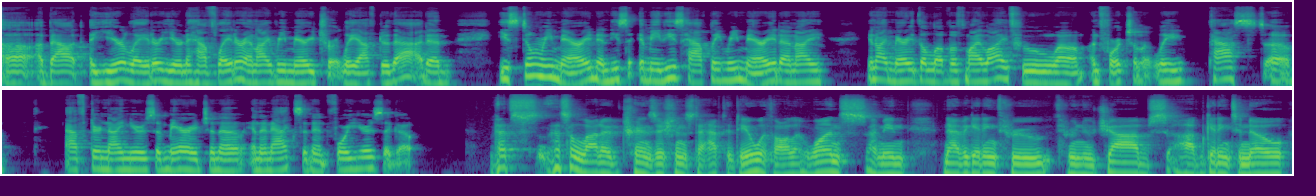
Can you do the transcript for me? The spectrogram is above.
uh, about a year later, year and a half later, and I remarried shortly after that. And he's still remarried, and he's I mean he's happily remarried, and I you know I married the love of my life, who uh, unfortunately passed uh, after nine years of marriage in a in an accident four years ago. That's that's a lot of transitions to have to deal with all at once. I mean, navigating through through new jobs, uh, getting to know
